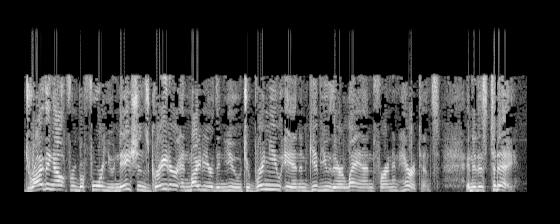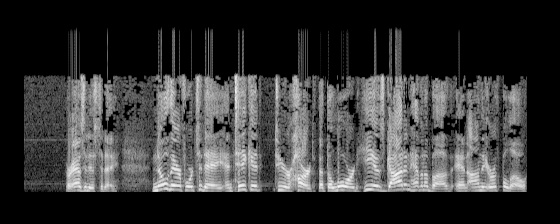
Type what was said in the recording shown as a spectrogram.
driving out from before you nations greater and mightier than you, to bring you in and give you their land for an inheritance. And it is today, or as it is today, Know therefore today and take it to your heart that the Lord, He is God in heaven above and on the earth below.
